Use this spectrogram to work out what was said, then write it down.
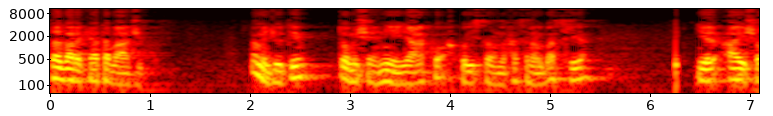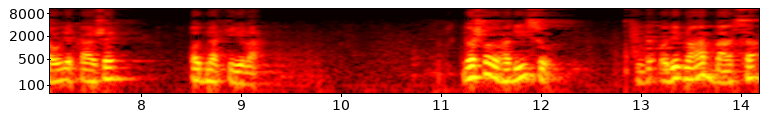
ta dva rekata vađi. No međutim, to mišljenje nije jako, ako je ispravno Hasan al-Basrija, jer Ajša ovdje kaže od nafila. Došlo je u hadisu od Ibn Abbasa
